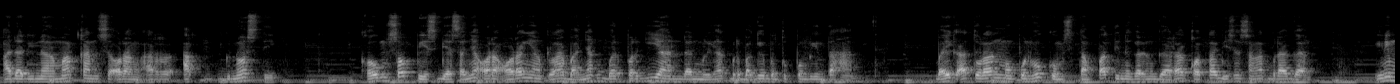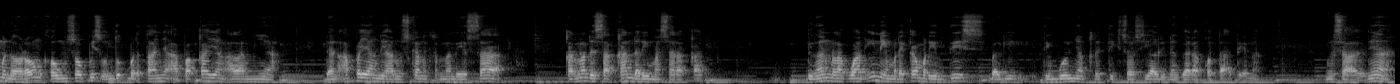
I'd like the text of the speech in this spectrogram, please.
ada dinamakan seorang agnostik, kaum sopis biasanya orang-orang yang telah banyak berpergian dan melihat berbagai bentuk pemerintahan. Baik aturan maupun hukum setempat di negara-negara kota bisa sangat beragam. Ini mendorong kaum sopis untuk bertanya apakah yang alamiah dan apa yang diharuskan karena desa karena desakan dari masyarakat. Dengan melakukan ini mereka merintis bagi timbulnya kritik sosial di negara kota Athena. Misalnya,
